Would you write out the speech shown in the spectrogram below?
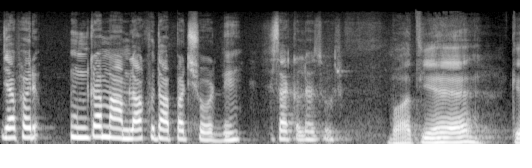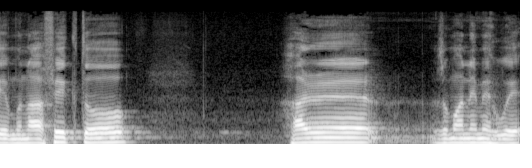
یا پھر ان کا معاملہ خدا پر چھوڑ دیں۔ جزاک اللہ حضور۔ بات یہ ہے کہ منافق تو ہر زمانے میں ہوئے۔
